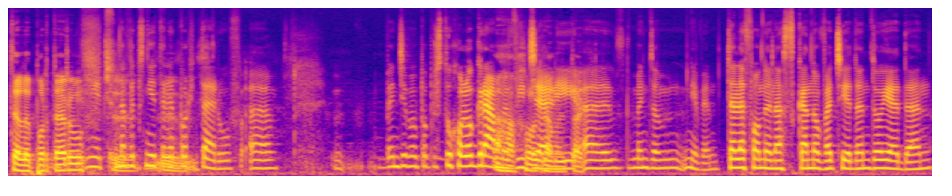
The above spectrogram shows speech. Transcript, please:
Teleporterów? Nie, czy... Nawet nie teleporterów. Będziemy po prostu hologramy Aha, widzieli. Hologramy, tak. Będą, nie wiem, telefony nas skanować jeden do jeden.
